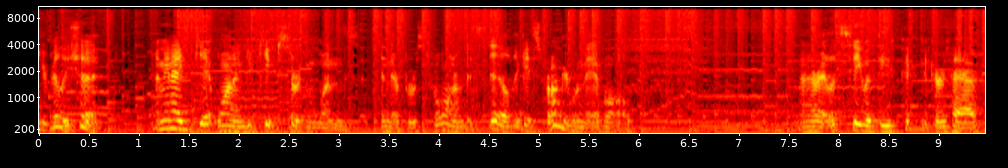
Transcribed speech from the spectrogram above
You really should. I mean, I get wanting to keep certain ones in their first form, but still, they get stronger when they evolve. Alright, let's see what these picnickers have.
